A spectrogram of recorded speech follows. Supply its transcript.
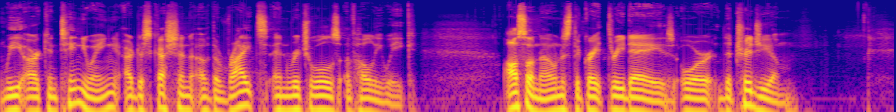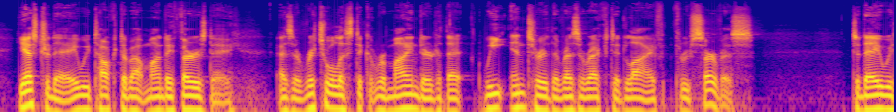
we are continuing our discussion of the rites and rituals of Holy Week, also known as the Great Three Days or the Triduum. Yesterday, we talked about Maundy Thursday as a ritualistic reminder that we enter the resurrected life through service. Today, we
